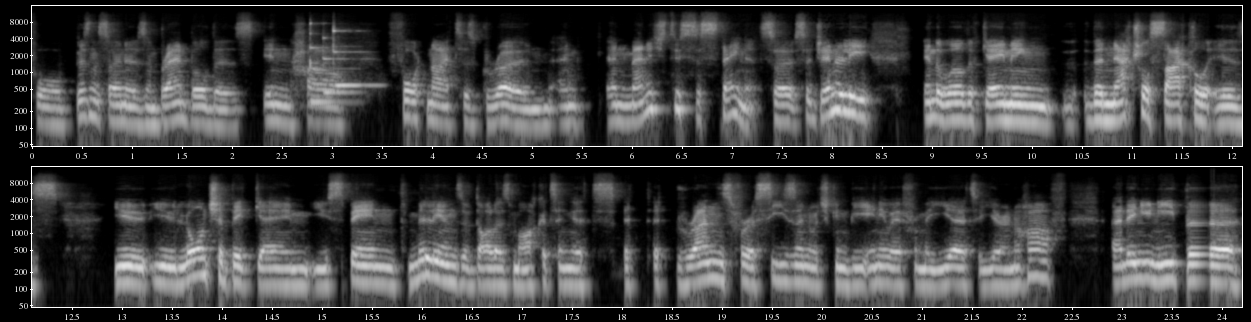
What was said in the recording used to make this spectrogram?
for business owners and brand builders in how Fortnite has grown and, and managed to sustain it. So, so generally, in the world of gaming, the natural cycle is you you launch a big game, you spend millions of dollars marketing it, it, it runs for a season, which can be anywhere from a year to a year and a half, and then you need the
